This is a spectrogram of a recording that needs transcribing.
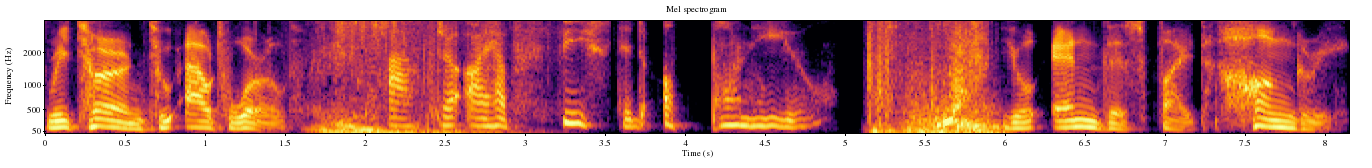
Return to Outworld. After I have feasted upon you. You'll end this fight hungry.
